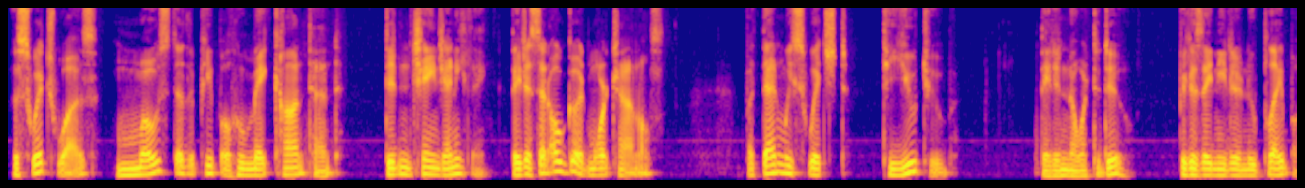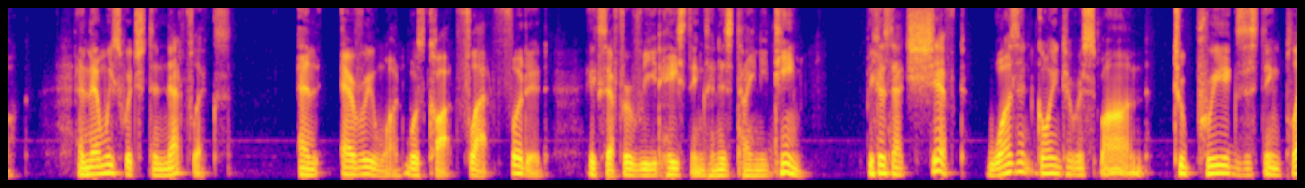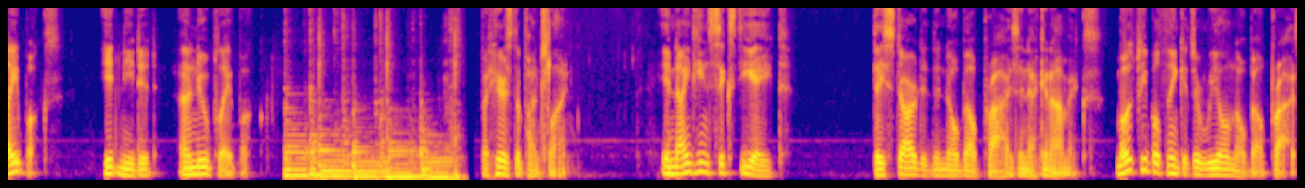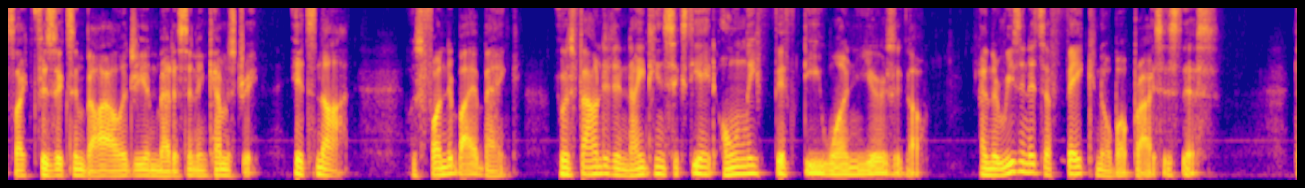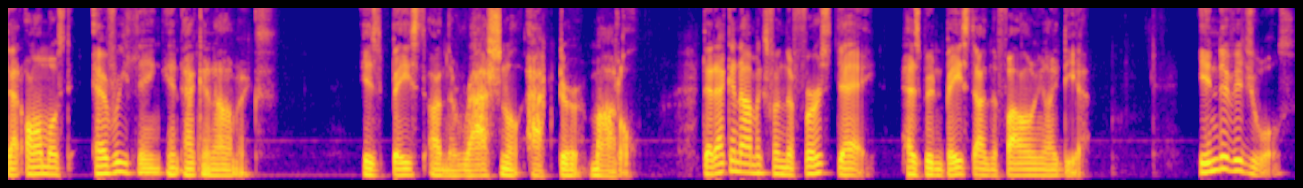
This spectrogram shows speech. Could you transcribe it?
the switch was most of the people who make content didn't change anything. They just said, oh, good, more channels. But then we switched to YouTube. They didn't know what to do because they needed a new playbook. And then we switched to Netflix, and everyone was caught flat footed except for Reed Hastings and his tiny team because that shift wasn't going to respond to pre existing playbooks. It needed a new playbook. But here's the punchline. In 1968, they started the Nobel Prize in economics. Most people think it's a real Nobel Prize, like physics and biology and medicine and chemistry. It's not. It was funded by a bank. It was founded in 1968, only 51 years ago. And the reason it's a fake Nobel Prize is this that almost everything in economics is based on the rational actor model. That economics from the first day has been based on the following idea individuals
